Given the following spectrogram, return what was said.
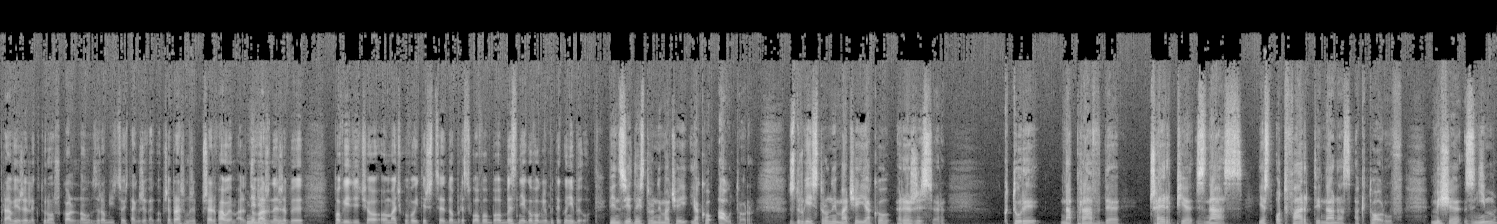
prawie że lekturą szkolną, zrobić coś tak żywego. Przepraszam, że przerwałem, ale to nie, ważne, nie. żeby powiedzieć o, o Maćku Wojtyszce dobre słowo, bo bez niego w ogóle by tego nie było. Więc z jednej strony Maciej jako autor, z drugiej strony Maciej jako reżyser, który naprawdę czerpie z nas jest otwarty na nas, aktorów. My się z nim,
